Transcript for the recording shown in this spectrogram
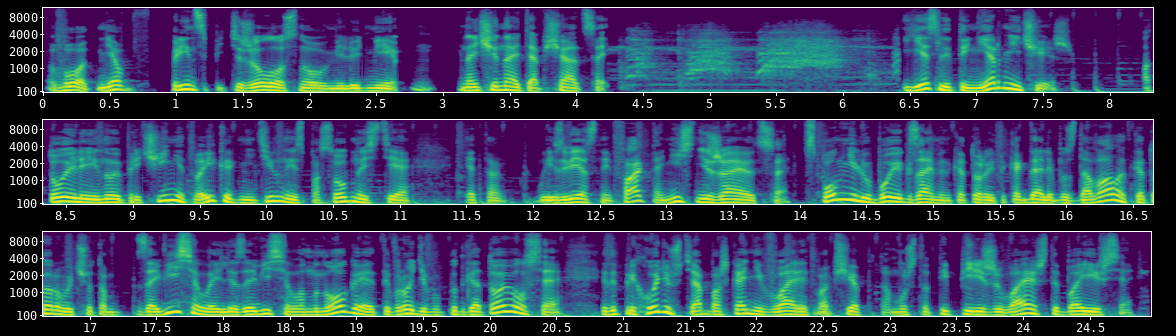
Вот, мне, в принципе, тяжело с новыми людьми начинать общаться. Если ты нервничаешь, по той или иной причине твои когнитивные способности, это известный факт, они снижаются. Вспомни любой экзамен, который ты когда-либо сдавал, от которого что-то зависело или зависело многое, ты вроде бы подготовился, и ты приходишь, у тебя башка не варит вообще, потому что ты переживаешь, ты боишься.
